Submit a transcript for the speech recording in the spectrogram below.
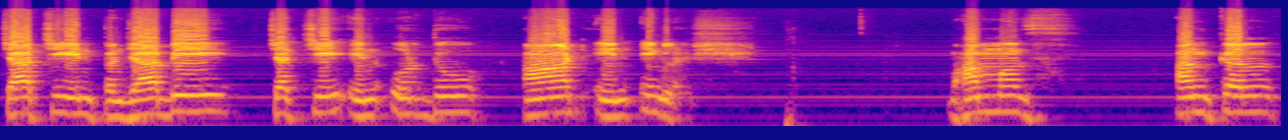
Chachi in Punjabi, chachi in Urdu, aunt in English. Muhammad's uncle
